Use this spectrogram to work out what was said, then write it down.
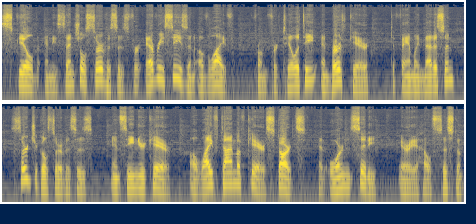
skilled, and essential services for every season of life, from fertility and birth care to family medicine, surgical services, and senior care. A lifetime of care starts at Orange City Area Health System.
